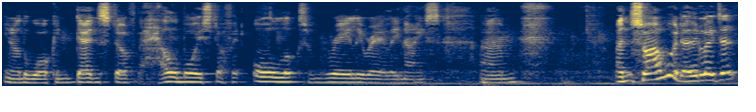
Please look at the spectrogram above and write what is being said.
know the Walking Dead stuff, the Hellboy stuff, it all looks really, really nice. Um, and so I would, I would like to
